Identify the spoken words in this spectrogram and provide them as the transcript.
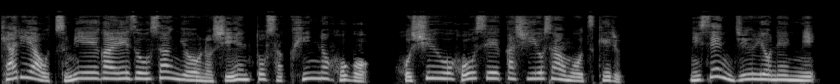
キャリアを積み映画映像産業の支援と作品の保護、補修を法制化し予算をつける。2014年に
